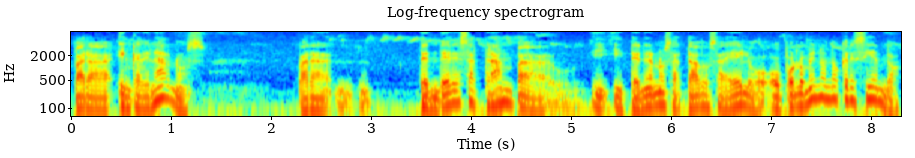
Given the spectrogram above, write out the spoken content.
para encadenarnos, para tender esa trampa y, tenernos atados a él, o por lo menos no creciendo.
